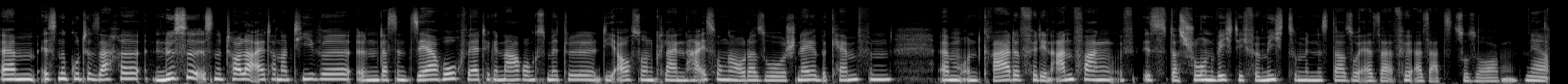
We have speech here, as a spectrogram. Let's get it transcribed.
ähm, ist eine gute Sache. Nüsse ist eine tolle Alternative. Ähm, das sind sehr hochwertige Nahrungsmittel, die auch so einen kleinen Heißhunger oder so schnell bekämpfen. Ähm, und gerade für den Anfang ist das schon wichtig, für mich zumindest da so ersa für Ersatz zu sorgen. Ja.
